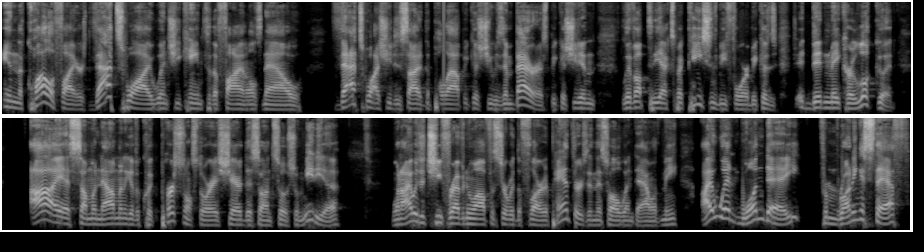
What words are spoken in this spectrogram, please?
in the qualifiers. That's why when she came to the finals now, that's why she decided to pull out because she was embarrassed, because she didn't live up to the expectations before, because it didn't make her look good. I, as someone now, I'm going to give a quick personal story. I shared this on social media. When I was a chief revenue officer with the Florida Panthers and this all went down with me, I went one day from running a staff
